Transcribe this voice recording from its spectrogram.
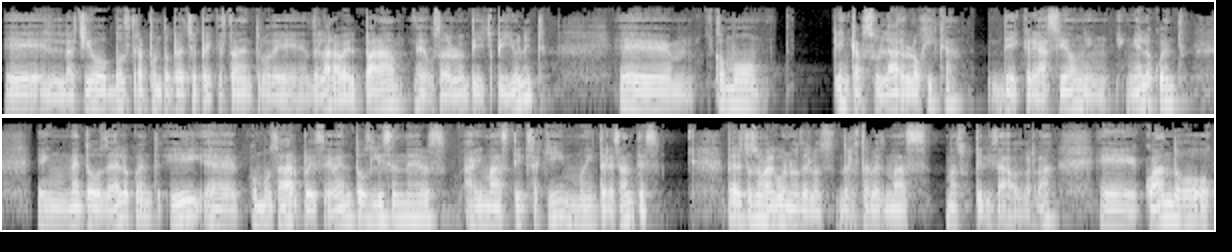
eh, el archivo bootstrap.php que está dentro de, de Laravel para usarlo en PHP Unit. Eh, cómo encapsular lógica de creación en, en Eloquent, en métodos de Eloquent y eh, cómo usar pues eventos, listeners. Hay más tips aquí muy interesantes. Pero estos son algunos de los, de los tal vez más, más utilizados, ¿verdad? Eh, ¿Cuándo o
